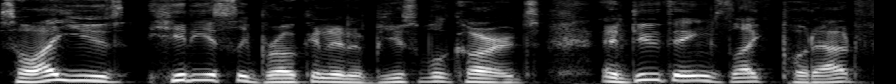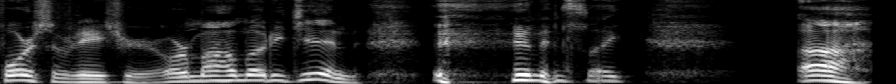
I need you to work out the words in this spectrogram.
so I use hideously broken and abusable cards and do things like put out Force of Nature or Mahamoti Djinn, and it's like, ah,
